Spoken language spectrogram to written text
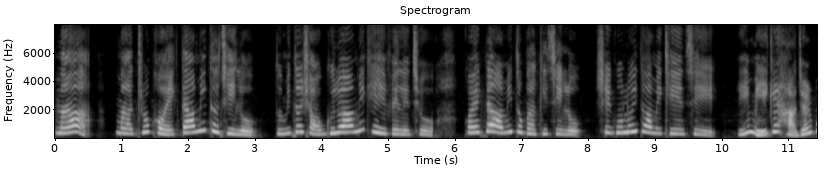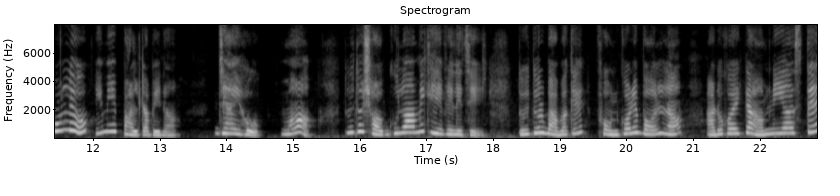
মা মাত্র কয়েকটা আমি তো ছিল। তুমি তো সবগুলো আমি খেয়ে ফেলেছ। কয়েকটা আমি তো বাকি ছিল। সেগুলোই তো আমি খেয়েছি। এই মেয়েকে হাজার বললেও এই মেয়ে পাল্টাবে না। যাই হোক মা তুই তো সবগুলো আমি খেয়ে ফেলেছিস। তুই তোর বাবাকে ফোন করে বল না আরও কয়েকটা আম নিয়ে আসতে।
